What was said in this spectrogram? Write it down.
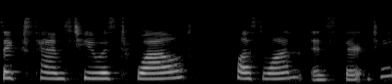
6 times 2 is 12, plus 1 is 13.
